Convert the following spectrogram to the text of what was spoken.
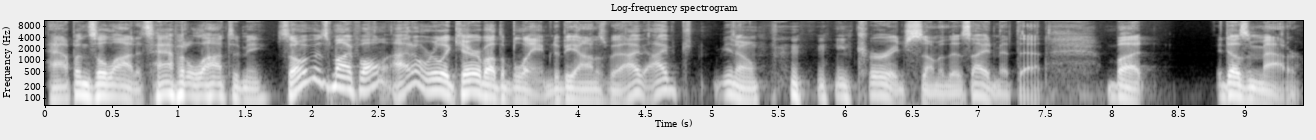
Happens a lot. It's happened a lot to me. Some of it's my fault. I don't really care about the blame, to be honest with you. I, have you know, encouraged some of this. I admit that, but it doesn't matter.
